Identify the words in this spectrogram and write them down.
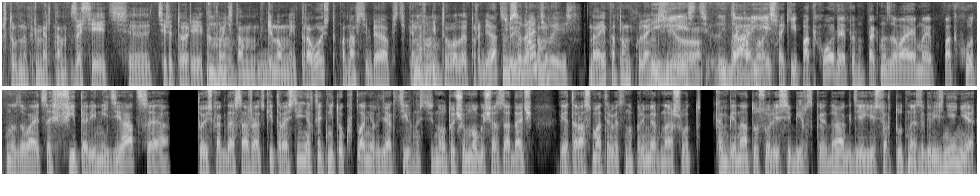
Чтобы, например, там, засеять э, территории какой-нибудь угу. там геномной травой, чтобы она в себя постепенно угу. впитывала эту радиацию. Ну, собрать и, потом, и вывести. Да, и потом куда-нибудь есть, ее Да, есть такие подходы. Это так называемый подход называется фиторемедиация. То есть, когда сажают какие-то растения, кстати, не только в плане радиоактивности, но вот очень много сейчас задач, и это рассматривается, например, наш вот комбинат Усолье Сибирское, да, где есть ртутное загрязнение,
